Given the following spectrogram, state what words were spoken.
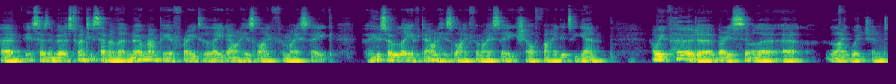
Um, it says in verse 27, Let no man be afraid to lay down his life for my sake, for whoso layeth down his life for my sake shall find it again. And we've heard a very similar uh, language and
